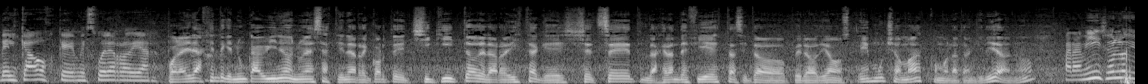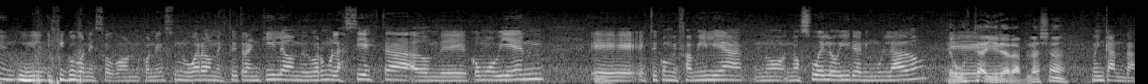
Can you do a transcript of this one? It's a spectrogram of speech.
del caos que me suele rodear. Por ahí la gente que nunca vino, en una de esas tiene recorte chiquito de la revista que es Jet Set, las grandes fiestas y todo, pero digamos, es mucho más como la tranquilidad, ¿no? Para mí, yo lo identifico con eso, con, con es un lugar donde estoy tranquila, donde duermo la siesta, a donde como bien, eh, estoy con mi familia, no, no suelo ir a ningún lado. ¿Te gusta Eh, ir a la playa? Me encanta,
